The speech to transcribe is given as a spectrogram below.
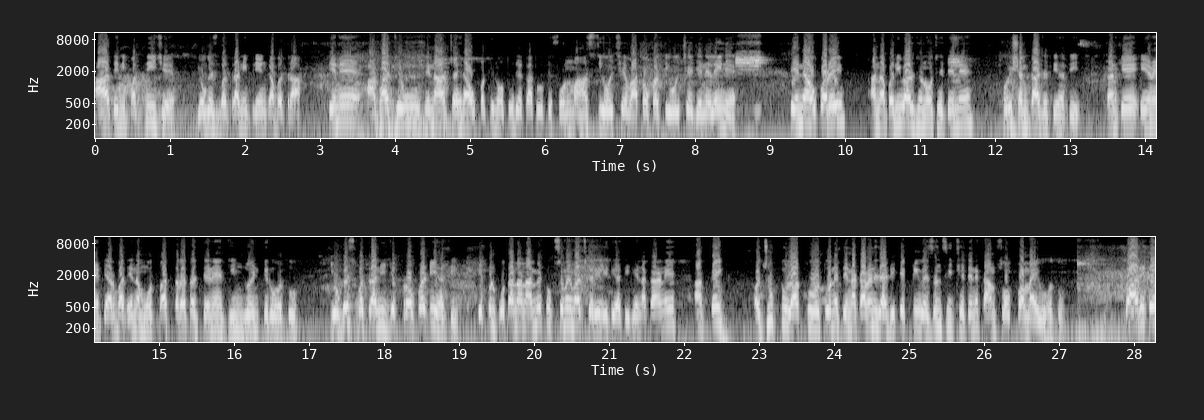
આ તેની પત્ની છે, યોગેશ બત્રાની પ્રિયંકા બત્રા. તેને આઘાત જેવું તેના ચહેરા ઉપરથી નહોતું દેખાતું, તે ફોનમાં હસતી હોય છે, વાતો કરતી હોય છે, જેને લઈને તેના ઉપર આના પરિવારજનો છે તેને થોડી શંકા જતી હતી. કારણ કે એણે ત્યારબાદ એના મોત બાદ તરત જ તેણે જીમ જોઈન કર્યું હતું. યોગેશ બત્રાની જે પ્રોપર્ટી હતી, એ પણ પોતાના નામે ટૂંક સમયમાં જ કરી લીધી હતી, જેના કારણે આ કંઈક અજુકતું લાગતું હતું અને તેના કારણે જ આ ડિટેક્ટિવ એજન્સી છે તેને કામ સોંપવામાં આવ્યું હતું. તો આ રીતે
